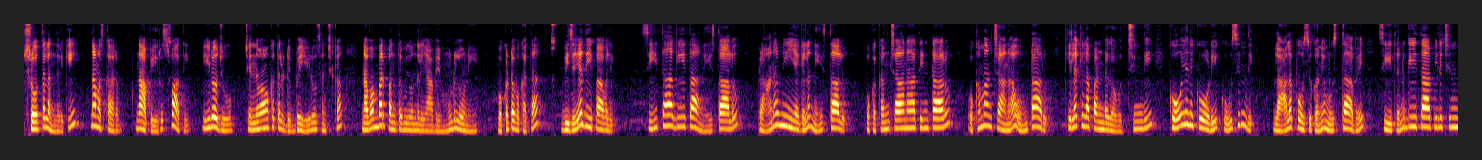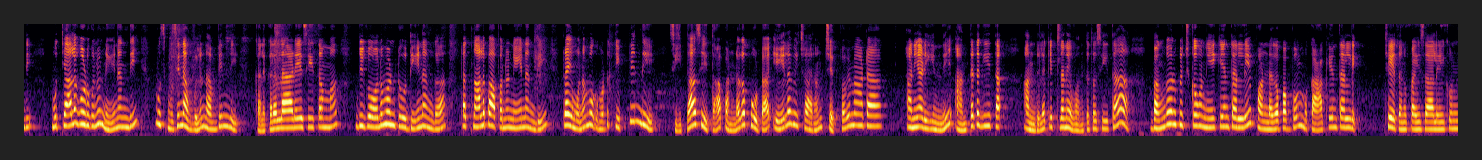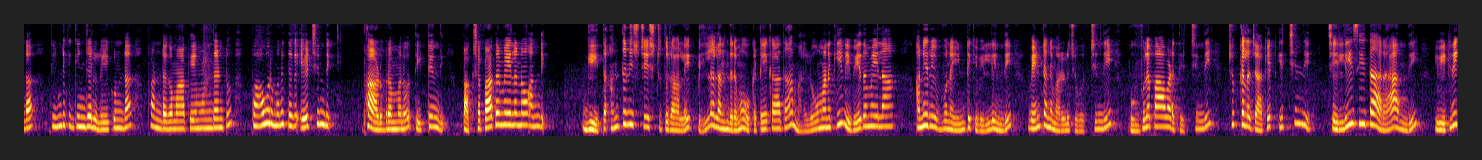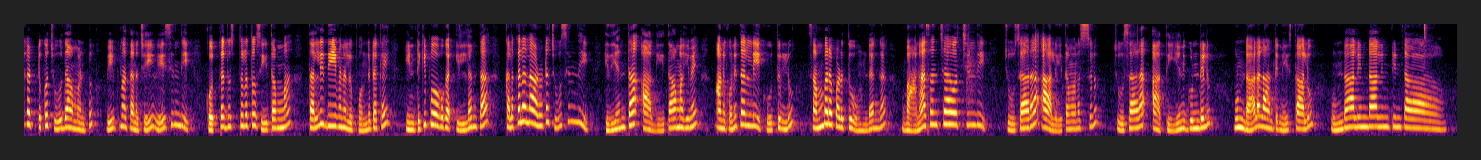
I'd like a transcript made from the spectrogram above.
శ్రోతలందరికీ నమస్కారం. నా పేరు స్వాతి. ఈరోజు చందమామ కథలు డెబ్బై ఏడవ సంచిక నవంబర్ పంతొమ్మిది వందల యాభై మూడులోని ఒకటవ కథ విజయ దీపావళి. సీతాగీత నేస్తాలు ప్రాణమీయగల నేస్తాలు. ఒక కంచాన తింటారు ఒక మంచాన ఉంటారు. కిలకిల పండగ వచ్చింది కోయని కోడి కూసింది. లాల పోసుకొని ముస్తాబై సీతను గీత పిలిచింది. ముత్యాల గొడుగును నేనంది. ముసిముసి నవ్వులు నవ్వింది. కలకలలాడే సీతమ్మ దిగోలమంటూ దీనంగా రత్నాల పాపను నేనంది. రైమున మొగమటు తిప్పింది. సీతా సీత పండగ పూట ఏల విచారం చెప్పవి మాట? అని అడిగింది అంతట గీత. అందులకిట్లనే వంతతో సీత బంగారు పిచ్చుకవు నీకేం తల్లి పండగ పబ్బం కాకేం తల్లి? చేతను పైసా లేకుండా తిండికి గింజలు లేకుండా పండగ మాకేముందంటూ పావురుమని తెగ ఏడ్చింది. పాడు బ్రహ్మను తిట్టింది. పక్షపాతమేలనో అంది. గీత అంత నిశ్చేష్టుతురాలై పిల్లలందరము ఒకటే కాదా? మనలో మనకి విభేదమేలా? అని రివ్వున ఇంటికి వెళ్ళింది. వెంటనే మరలుచు వచ్చింది. పువ్వుల పావడ తెచ్చింది. చుక్కల జాకెట్ ఇచ్చింది. చెల్లి సీతారా అంది. వీటిని కట్టుకో చూదామంటూ వీపున తన చెయ్యి వేసింది. కొత్త దుస్తులతో సీతమ్మ తల్లి దీవెనలు పొందుటకై ఇంటికి పోవుగా ఇల్లంతా కలకలలాడుట చూసింది. ఇది అంతా ఆ గీతామహిమే అనుకొని తల్లి కూతుళ్ళు సంబరపడుతూ ఉండంగా బాణాసంచా వచ్చింది. చూసారా ఆ లేత మనస్సులు? చూసారా ఆ తీయని గుండెలు? ఉండాలలాంటి నేస్తాలు ఉండాలిండాలింటింటా.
